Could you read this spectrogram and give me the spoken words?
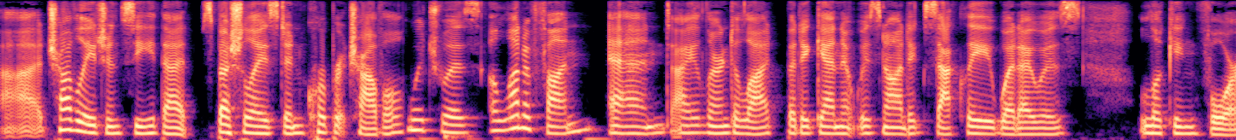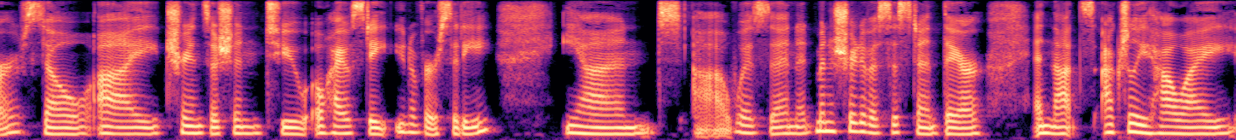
uh, travel agency that specialized in corporate travel, which was a lot of fun. And I learned a lot. But again, it was not exactly what I was looking for. So I transitioned to Ohio State University and uh, was an administrative assistant there. And that's actually how I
